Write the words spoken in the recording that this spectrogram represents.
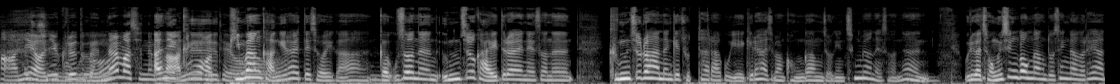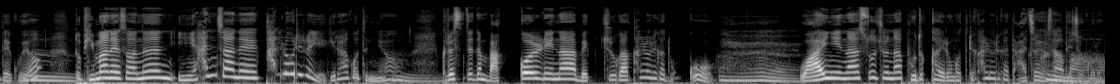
아니, 아니, 그래도 거고요. 맨날 마시는 건 아니 아닌 것그 같아요. 비만 강의를 할 때 저희가 그러니까 우선은 음주 가이드라인에서는 금주를 하는 게 좋다라고 얘기를 하지만 건강적인 측면에서는 우리가 정신 건강도 생각을 해야 되고요. 음. 또 비만에서는 이 한 잔의 칼로리를 얘기를 하거든요. 음. 그랬을 때는 막걸리나 맥주가 칼로리가 높고 예. 와인이나 소주나 보드카 이런 것들이 칼로리가 낮아요 그나마. 상대적으로.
